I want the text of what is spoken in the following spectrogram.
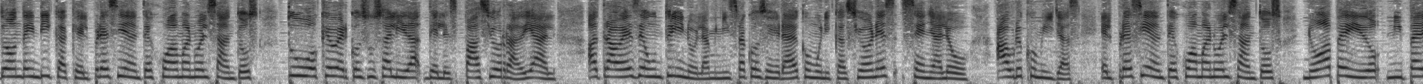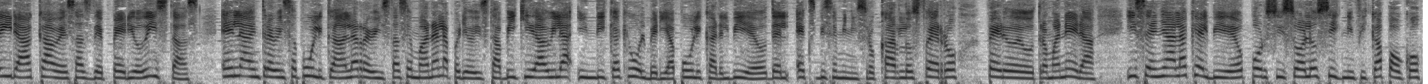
donde indica que el presidente Juan Manuel Santos tuvo que ver con su salida del espacio radial. A través de un trino, la ministra consejera de Comunicaciones señaló, abro comillas, el presidente Juan Manuel Santos no ha pedido ni pedirá cabezas de periodistas. En la entrevista pública publicada en la revista Semana, la periodista Vicky Dávila indica que volvería a publicar el video del ex viceministro Carlos Ferro, pero de otra manera, y señala que el video por sí solo significa poco,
